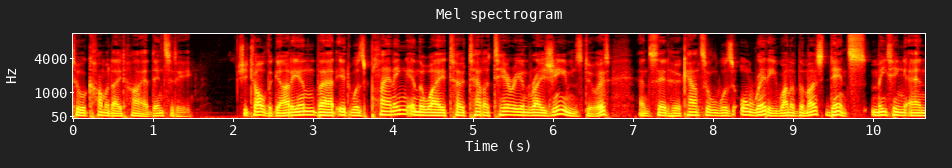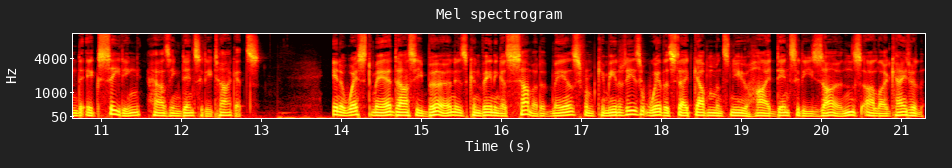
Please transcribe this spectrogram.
to accommodate higher density. She told The Guardian that it was planning in the way totalitarian regimes do it, and said her council was already one of the most dense, meeting and exceeding housing density targets. Inner West Mayor Darcy Byrne is convening a summit of mayors from communities where the state government's new high density zones are located.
